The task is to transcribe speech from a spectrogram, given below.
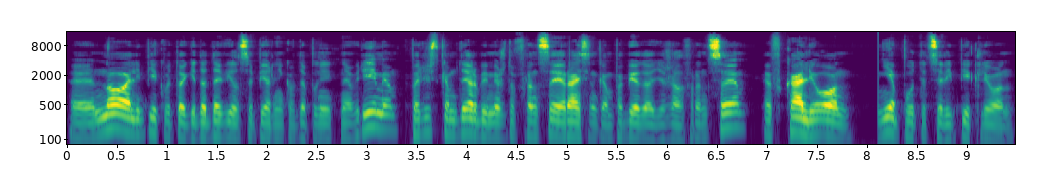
Э, но Олимпик в итоге додавил соперников в дополнительное время. В парижском дерби между Франсе и Расингом победу одержал Франсе. ФК Лион, не путать с Олимпик Леон,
